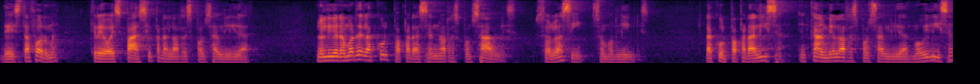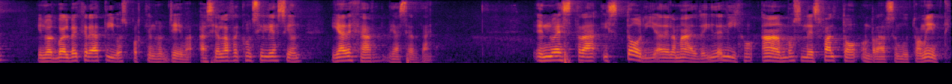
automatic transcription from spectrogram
De esta forma, creó espacio para la responsabilidad. Nos liberamos de la culpa para hacernos responsables. Solo así somos libres. La culpa paraliza, en cambio la responsabilidad moviliza y nos vuelve creativos porque nos lleva hacia la reconciliación y a dejar de hacer daño. En nuestra historia de la madre y del hijo, a ambos les faltó honrarse mutuamente.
